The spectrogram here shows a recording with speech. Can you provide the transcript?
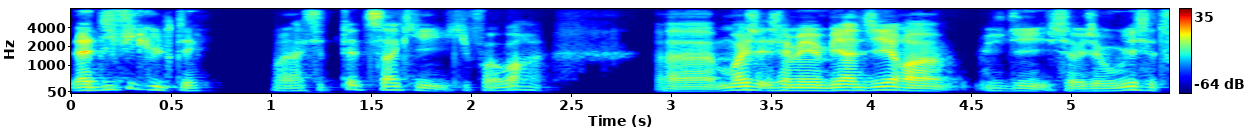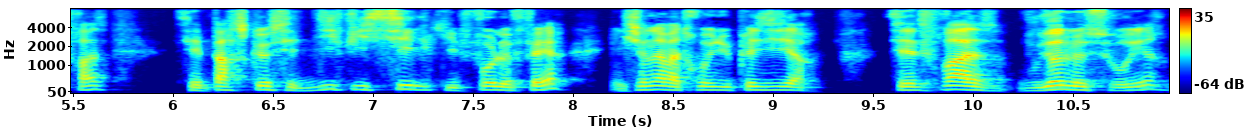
la difficulté. Voilà, c'est peut-être ça qu'il faut avoir. moi, j'aimais bien dire, j'avais oublié cette phrase, c'est parce que c'est difficile qu'il faut le faire. Et si on à trouver du plaisir, cette phrase vous donne le sourire,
